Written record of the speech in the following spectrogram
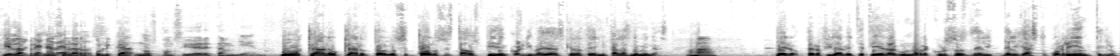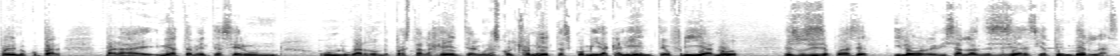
que la presidencia de la. República nos considere también. No, claro, claro, todos los, todos los estados piden, Colima ya ves que no tiene ni para las nóminas. Ajá. Pero, pero finalmente tienen algunos recursos del, del gasto corriente que lo pueden ocupar para inmediatamente hacer un, un lugar donde pueda estar la gente, algunas colchonetas, comida caliente o fría, ¿no? Eso sí se puede hacer y luego revisar las necesidades y atenderlas.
